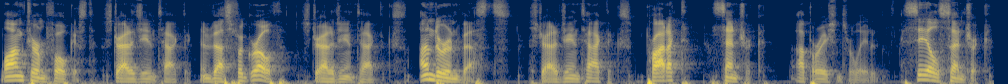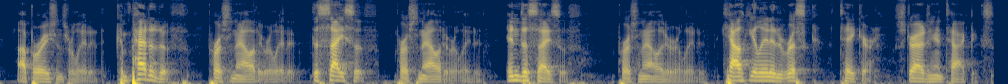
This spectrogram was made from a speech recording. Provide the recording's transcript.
Long term focused, strategy and tactics. Invest for growth, strategy and tactics. Underinvests, strategy and tactics. Product centric, operations related. Sales centric, operations related. Competitive, personality related. Decisive, personality related. Indecisive, personality related. Calculated risk taker, strategy and tactics.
